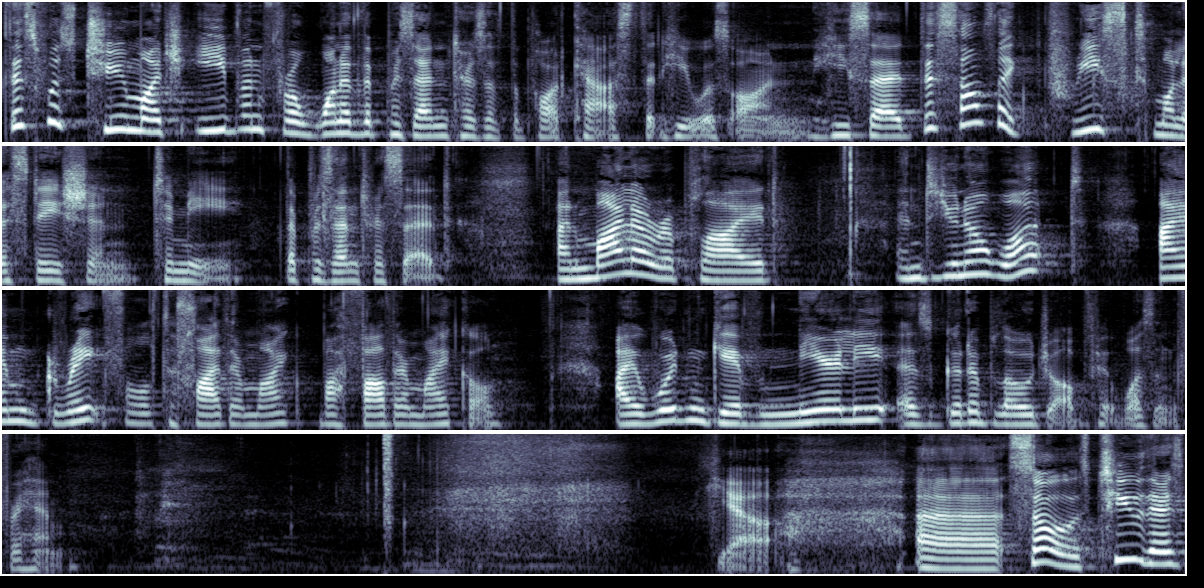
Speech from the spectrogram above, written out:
This was too much even for one of the presenters of the podcast that he was on. He said, This sounds like priest molestation to me, the presenter said. And Milo replied, And do you know what? I am grateful to Father, Mike, my Father Michael. I wouldn't give nearly as good a blowjob if it wasn't for him. Yeah. Uh, so, two, there's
